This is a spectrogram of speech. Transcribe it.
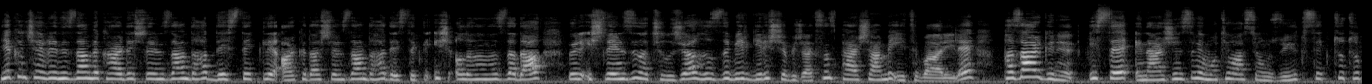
Yakın çevrenizden ve kardeşlerinizden daha destekli, arkadaşlarınızdan daha destekli iş alanınızda da böyle işlerinizin açılacağı hızlı bir giriş yapacaksınız Perşembe itibariyle. Pazar günü ise enerjinizi ve motivasyonunuzu yüksek tutup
